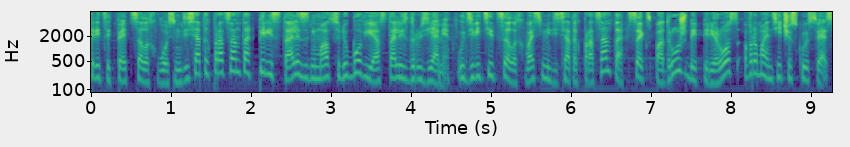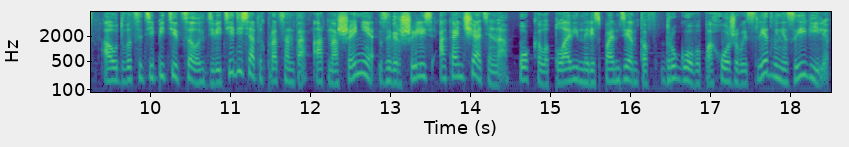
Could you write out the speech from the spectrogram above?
35,8% перестали заниматься любовью и остались друзьями. У 9,8% секс по дружбе перерос в романтическую связь, а у 25,9% отношения завершились решились окончательно. Около половины респондентов другого похожего исследования заявили,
